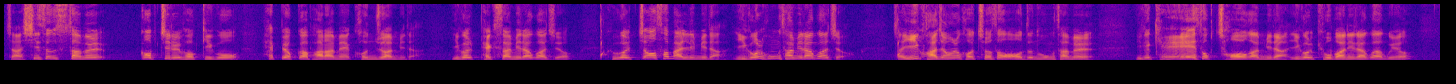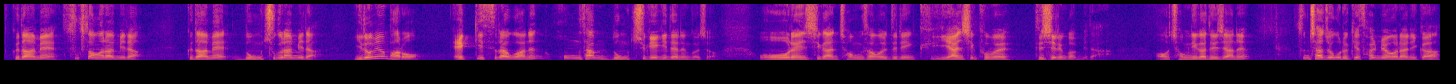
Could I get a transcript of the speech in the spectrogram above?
자, 씻은 수삼을 껍질을 벗기고 햇볕과 바람에 건조합니다. 이걸 백삼이라고 하죠. 그걸 쪄서 말립니다. 이걸 홍삼이라고 하죠. 자, 이 과정을 거쳐서 얻은 홍삼을 이게 계속 저어갑니다. 이걸 교반이라고 하고요. 그 다음에 숙성을 합니다. 그 다음에 농축을 합니다. 이러면 바로 액기스라고 하는 홍삼 농축액이 되는 거죠. 오랜 시간 정성을 들인 귀한 식품을 드시는 겁니다. 어, 정리가 되지 않아요? 순차적으로 이렇게 설명을 하니까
